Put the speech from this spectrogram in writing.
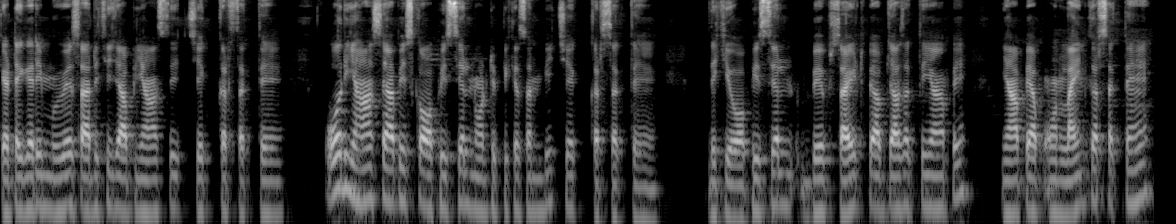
कैटेगरी में, वे सारी चीज़ आप यहाँ से चेक कर सकते हैं। और यहाँ से आप इसका ऑफिशियल नोटिफिकेशन भी चेक कर सकते हैं। देखिए ऑफिशियल वेबसाइट पे आप जा सकते हैं यहाँ पे। यहाँ पे आप ऑनलाइन कर सकते हैं।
